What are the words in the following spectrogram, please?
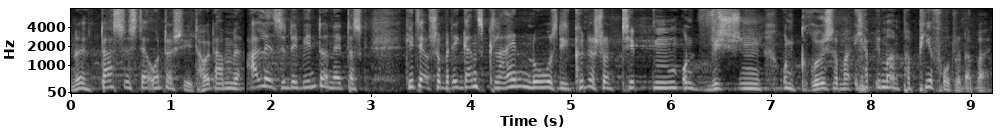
Ne? Das ist der Unterschied. Heute haben wir alles in dem Internet. Das geht ja auch schon bei den ganz Kleinen los. Die können ja schon tippen und wischen und größer machen. Ich habe immer ein Papierfoto dabei.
